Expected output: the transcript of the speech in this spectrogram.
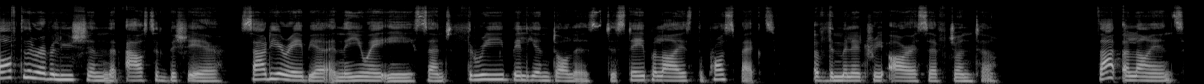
After the revolution that ousted Bashir, Saudi Arabia and the UAE sent $3 billion to stabilize the prospects of the military RSF junta. That alliance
